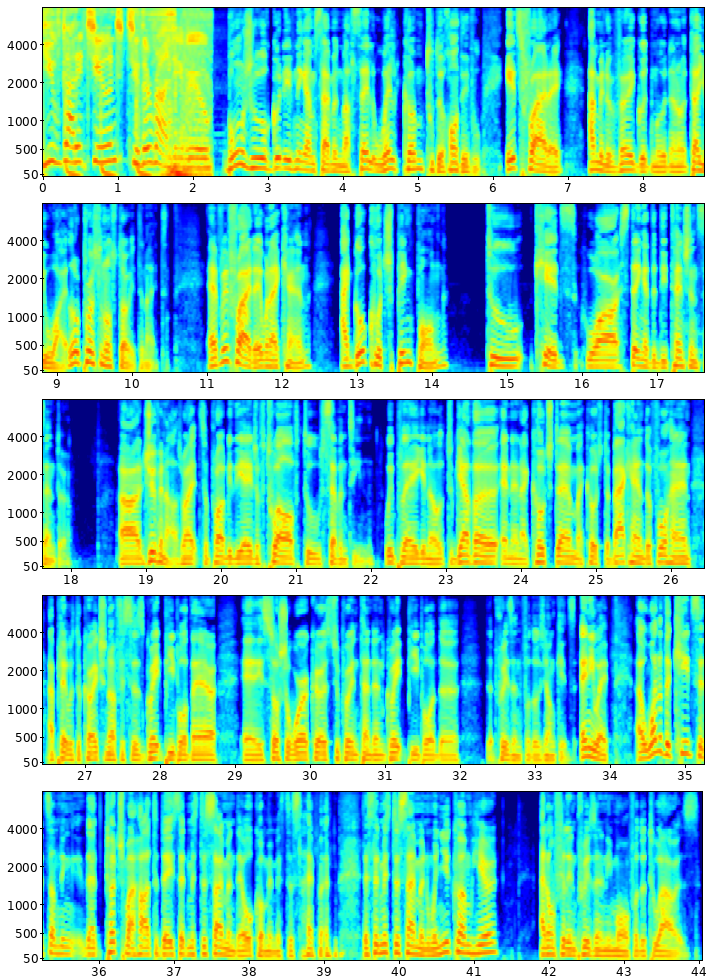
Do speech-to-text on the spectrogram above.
You've got it tuned to the rendezvous. Bonjour, good evening. I'm Simon Marcel. Welcome to the rendezvous. It's Friday. I'm in a very good mood, and I'll tell you why. A little personal story tonight. Every Friday, when I can, I go coach ping pong to kids who are staying at the detention center. Uh, juveniles, right? So probably the age of 12 to 17. We play, you know, together, and then I coach them. I coach the backhand, the forehand. I play with the correction officers, great people there, a social worker, superintendent, great people at the the prison for those young kids. Anyway, uh, one of the kids said something that touched my heart today. Said, Mr. Simon, they all call me Mr. Simon. they said, Mr. Simon, when you come here, I don't feel in prison anymore for the two hours.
